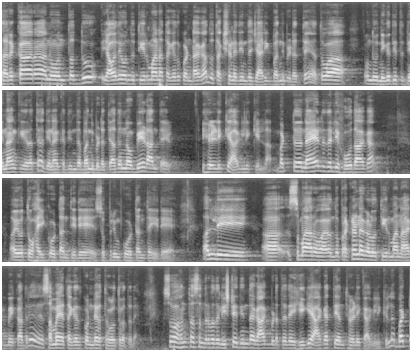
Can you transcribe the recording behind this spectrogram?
ಸರ್ಕಾರ ಅನ್ನುವಂಥದ್ದು ಯಾವುದೇ ಒಂದು ತೀರ್ಮಾನ ತೆಗೆದುಕೊಂಡಾಗ ಅದು ತಕ್ಷಣದಿಂದ ಜಾರಿಗೆ ಬಂದುಬಿಡತ್ತೆ, ಅಥವಾ ಒಂದು ನಿಗದಿತ ದಿನಾಂಕ ಇರುತ್ತೆ, ಆ ದಿನಾಂಕದಿಂದ ಬಂದುಬಿಡತ್ತೆ. ಅದನ್ನು ನಾವು ಬೇಡ ಅಂತ ಹೇಳಿ, ಹೇಳಲಿಕ್ಕೆ ಆಗಲಿಕ್ಕಿಲ್ಲ. ಬಟ್ ನ್ಯಾಯಾಲಯದಲ್ಲಿ ಹೋದಾಗ ಇವತ್ತು ಹೈಕೋರ್ಟ್ ಅಂತಿದೆ, ಸುಪ್ರೀಂ ಕೋರ್ಟ್ ಅಂತ ಇದೆ. ಅಲ್ಲಿ ಸುಮಾರು ಒಂದು ಪ್ರಕರಣಗಳು ತೀರ್ಮಾನ ಆಗಬೇಕಾದ್ರೆ ಸಮಯ ತೆಗೆದುಕೊಂಡೇ ತಗೊಳ್ತದೆ. ಸೊ ಅಂಥ ಸಂದರ್ಭದಲ್ಲಿ ಇಷ್ಟೇ ದಿನದಾಗ ಆಗಿಬಿಡ್ತದೆ, ಹೀಗೆ ಆಗತ್ತೆ ಅಂತ ಹೇಳಿಕ್ಕೆ ಆಗಲಿಕ್ಕಿಲ್ಲ. ಬಟ್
